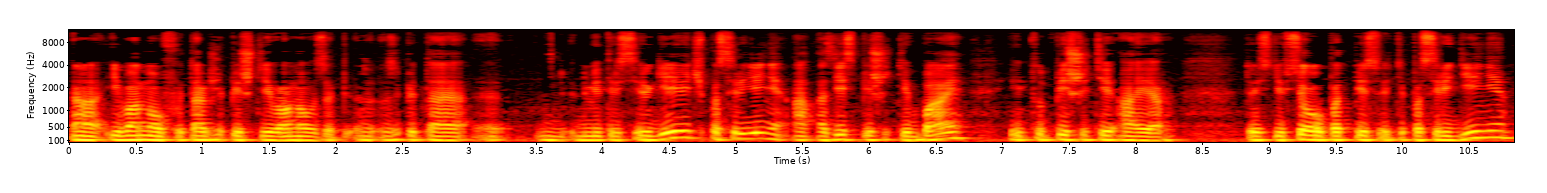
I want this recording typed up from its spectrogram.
э, Иванов, вы также пишете Иванов, запятая э, Дмитрий Сергеевич посередине, а, а здесь пишете by, и тут пишете AR. То есть и все вы подписываете посередине,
